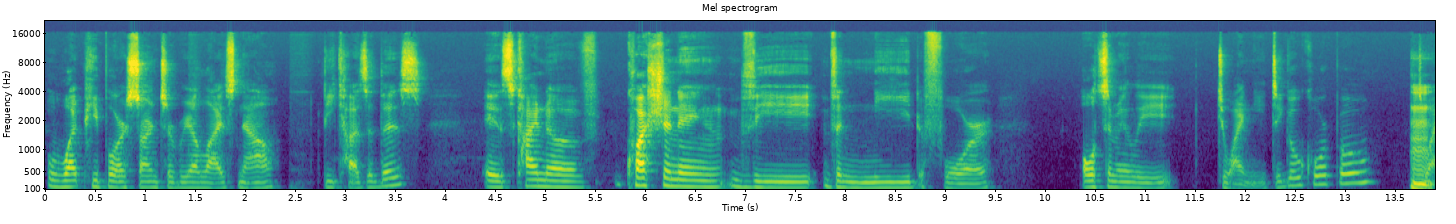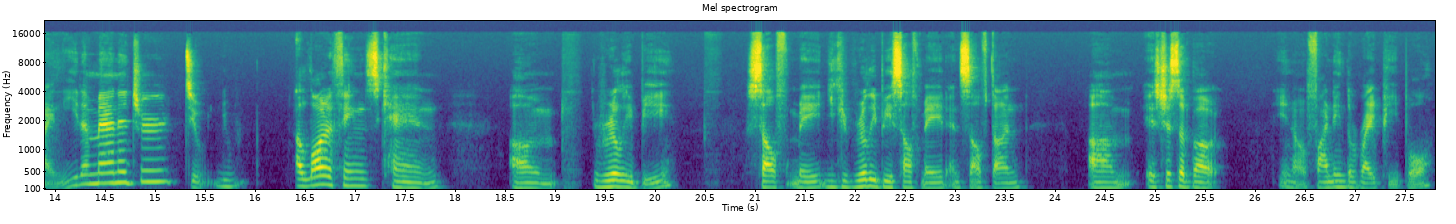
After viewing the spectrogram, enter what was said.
what people are starting to realize now because of this is kind of questioning the the need for ultimately do i need to go corpo? Hmm. do i need a manager? Do you a lot of things can um really be self-made you could really be self-made and self-done. Um it's just about you know finding the right people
